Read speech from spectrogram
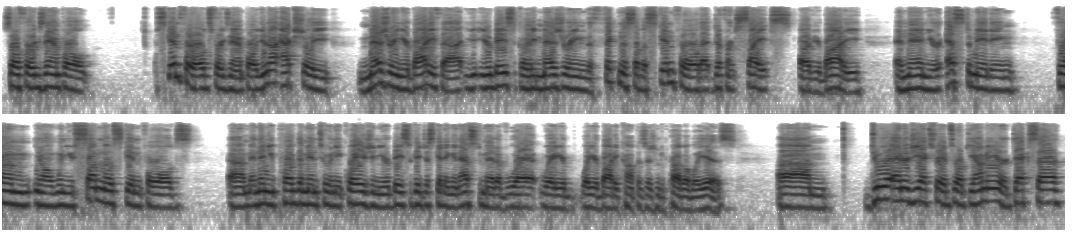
so for example, skin folds, for example, you're not actually measuring your body fat. You're basically measuring the thickness of a skin fold at different sites of your body, and then you're estimating from you know when you sum those skin folds um, and then you plug them into an equation, you're basically just getting an estimate of where, where your where your body composition probably is. Um, dual energy X-ray absorbed absorptiometry or DEXA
